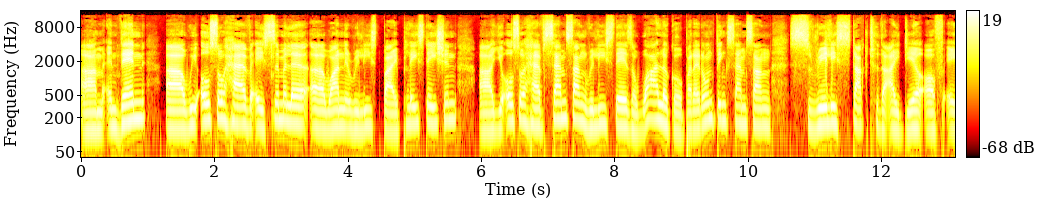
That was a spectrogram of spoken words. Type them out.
Um, and then uh, we also have a similar uh, one released by PlayStation. Uh, you also have Samsung released theirs a while ago, but I don't think Samsung really stuck to the idea of a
